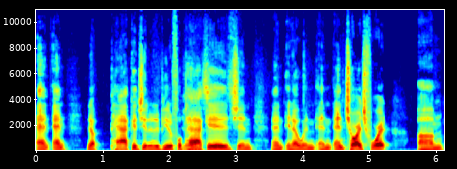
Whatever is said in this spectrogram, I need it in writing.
and and you know package it in a beautiful yes. package and and you know and and, and charge for it. Um,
